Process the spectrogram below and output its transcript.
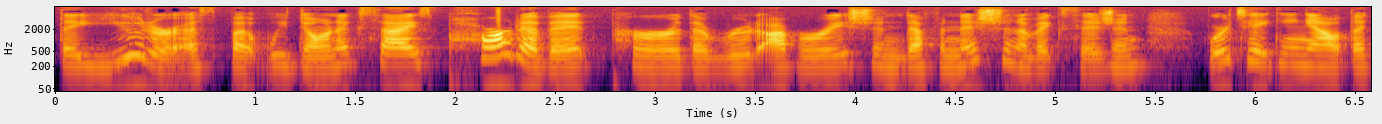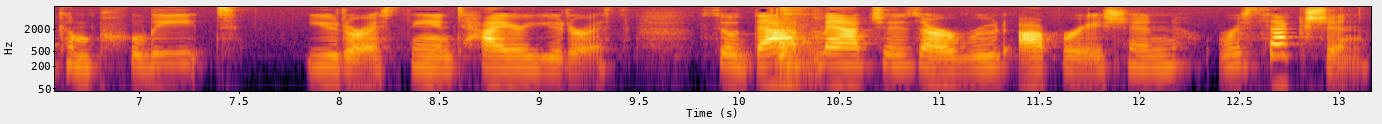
the uterus, but we don't excise part of it per the root operation definition of excision. We're taking out the complete uterus, the entire uterus. So that matches our root operation resection.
